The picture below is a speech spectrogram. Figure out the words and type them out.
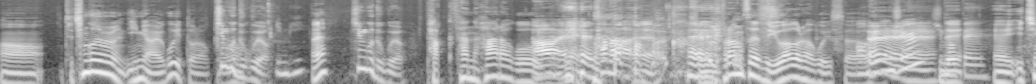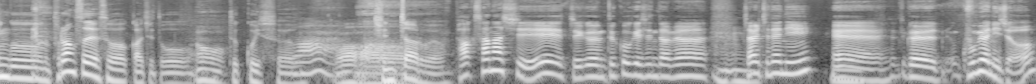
어, 제 친구들은 이미 알고 있더라고요. 친구 누구요? 이미? 네? 친구 누구요? 박산하라고 아, 있는데 예, 산하. 네, 지금 프랑스에서 유학을 하고 있어요. 어, 네, 네, 네, 이 친구는 프랑스에서까지도 어. 듣고 있어요. 와. 진짜로요. 박산하 씨 지금 듣고 계신다면 음. 음. 잘 지내니? 음. 예, 그 구면이죠.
